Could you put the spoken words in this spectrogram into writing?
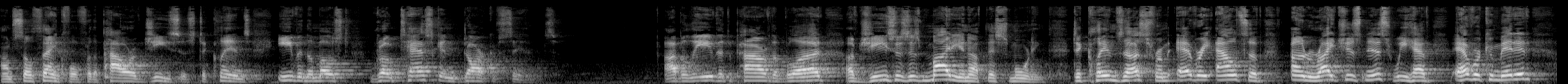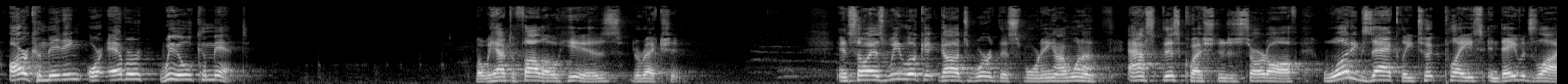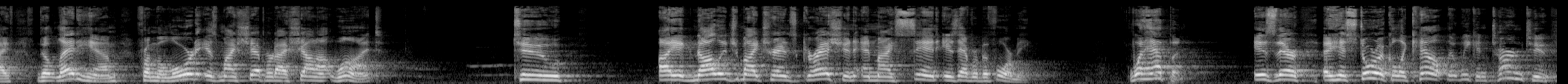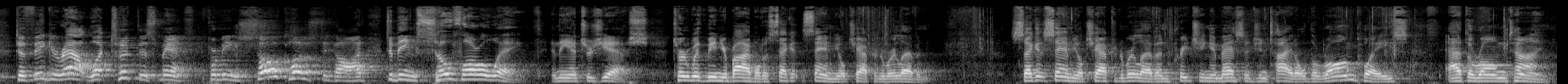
I'm so thankful for the power of Jesus to cleanse even the most grotesque and dark of sins. I believe that the power of the blood of Jesus is mighty enough this morning to cleanse us from every ounce of unrighteousness we have ever committed, are committing, or ever will commit. But we have to follow His direction. And so, as we look at God's Word this morning, I want to ask this question to start off. What exactly took place in David's life that led him from the Lord is my shepherd, I shall not want? To I acknowledge my transgression and my sin is ever before me. What happened? Is there a historical account that we can turn to to figure out what took this man from being so close to God to being so far away? And the answer is yes. Turn with me in your Bible to 2 Samuel chapter number 11. 2 Samuel chapter number 11, preaching a message entitled The Wrong Place at the Wrong Time.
